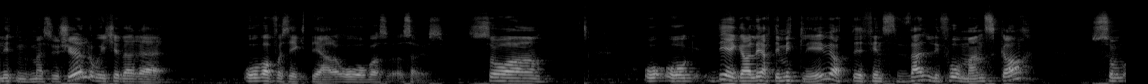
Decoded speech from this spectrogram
litt med seg sjøl, og ikke være overforsiktig eller overseriøs. Så og, og, det jeg har lært i mitt liv, er at det fins veldig få mennesker som,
